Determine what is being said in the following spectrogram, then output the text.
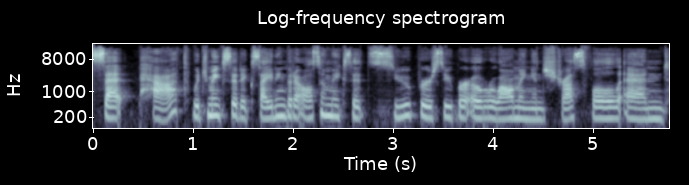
set path, which makes it exciting, but it also makes it super, super overwhelming and stressful and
